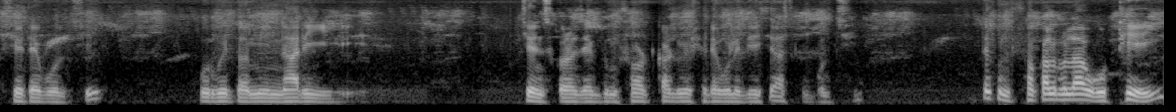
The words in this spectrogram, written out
সেটা বলছি। পূর্বে তো আমি নারী চেঞ্জ করা যে একদম শর্টকাট ওয়ে সেটা বলে দিয়েছি আজকে বলছি। দেখুন সকালবেলা উঠেই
